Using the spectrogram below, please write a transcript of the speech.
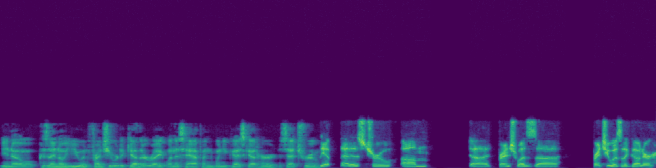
you know, because I know you and Frenchie were together, right, when this happened, when you guys got hurt. Is that true? Yep, that is true. Um, uh, French was uh, Frenchie was the gunner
